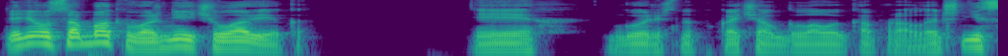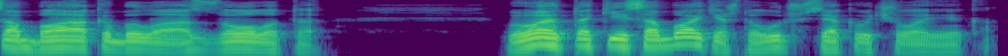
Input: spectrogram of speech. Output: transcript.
Для него собака важнее человека». «Эх», — горестно покачал головой капрал, — «это ж не собака была, а золото. Бывают такие собаки, что лучше всякого человека.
